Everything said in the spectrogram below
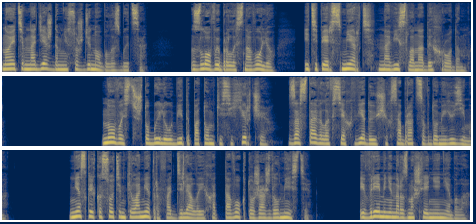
Но этим надеждам не суждено было сбыться. Зло выбралось на волю, и теперь смерть нависла над их родом. Новость, что были убиты потомки Сихирчи, заставила всех ведающих собраться в доме Юзима. Несколько сотен километров отделяло их от того, кто жаждал мести, и времени на размышления не было.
